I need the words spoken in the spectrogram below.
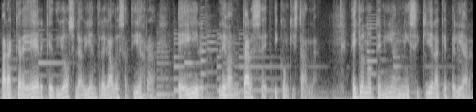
para creer que Dios le había entregado esa tierra e ir, levantarse y conquistarla. Ellos no tenían ni siquiera que pelear.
